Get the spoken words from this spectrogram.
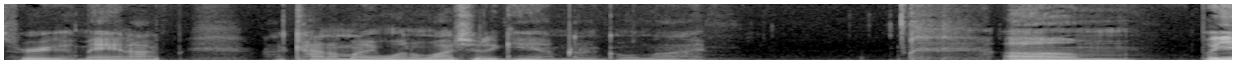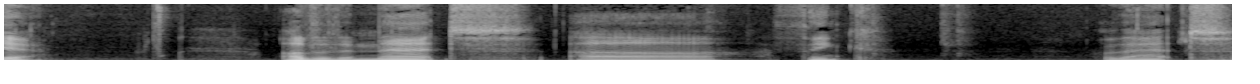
It's very good, man. I I kind of might want to watch it again. I'm not gonna lie. Um, but yeah, other than that, uh, I think that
